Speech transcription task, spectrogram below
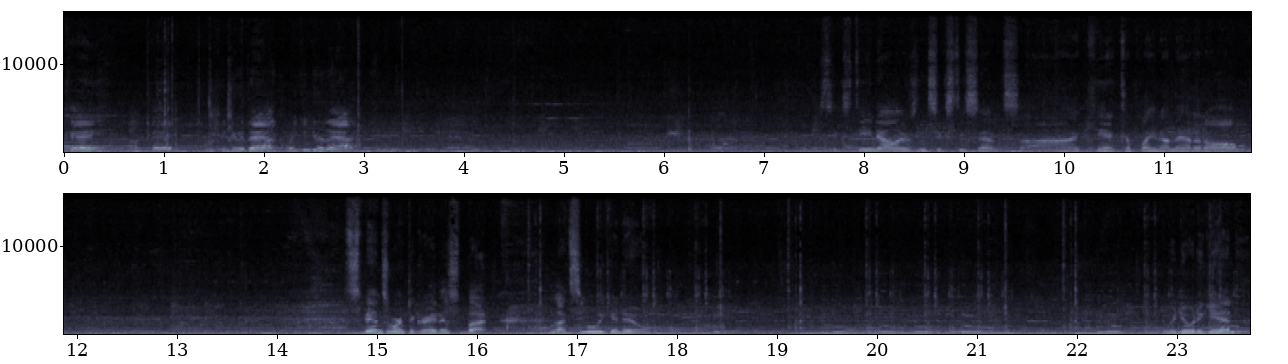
Okay, okay. We can do that. We can do that. $16.60. I can't complain on that at all. Spins weren't the greatest, but let's see what we can do. Can we do it again?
